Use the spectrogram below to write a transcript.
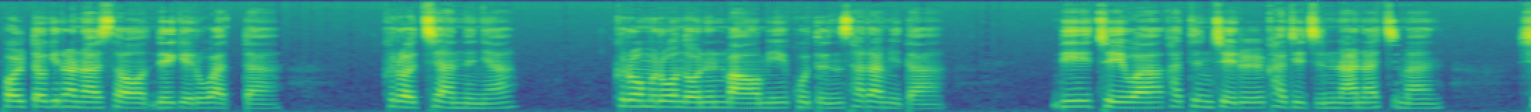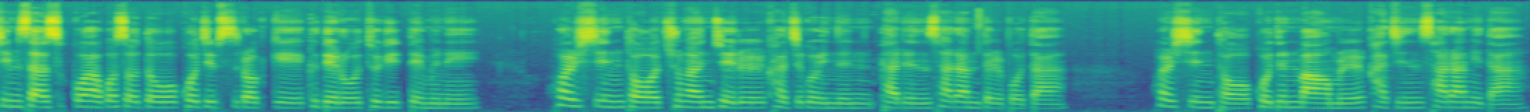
벌떡 일어나서 내게로 왔다. 그렇지 않느냐? 그러므로 너는 마음이 곧은 사람이다. 네 죄와 같은 죄를 가지지는 않았지만 심사숙고하고서도 고집스럽게 그대로 두기 때문에 훨씬 더 중한 죄를 가지고 있는 다른 사람들보다 훨씬 더 고든 마음을 가진 사람이다.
